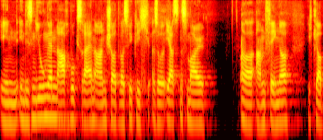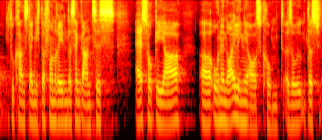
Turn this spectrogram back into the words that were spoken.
in, in diesen jungen Nachwuchsreihen anschaut, was wirklich, also erstens mal äh, Anfänger, ich glaube, du kannst eigentlich davon reden, dass ein ganzes Eishockeyjahr äh, ohne Neulinge auskommt. Also das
